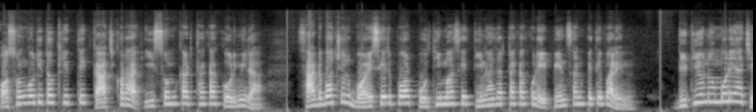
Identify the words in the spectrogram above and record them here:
অসংগঠিত ক্ষেত্রে কাজ করা ইসম কার্ড থাকা কর্মীরা ষাট বছর বয়সের পর প্রতি মাসে তিন হাজার টাকা করে পেনশন পেতে পারেন। দ্বিতীয় নম্বরে আছে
